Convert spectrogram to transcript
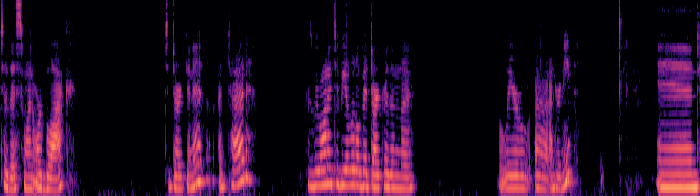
to this one, or black, to darken it a tad because we want it to be a little bit darker than the, the layer uh, underneath. And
